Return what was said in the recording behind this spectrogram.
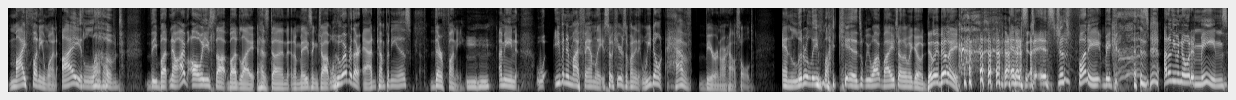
my funny one. I loved the but now I've always thought Bud Light has done an amazing job. Well, whoever their ad company is, they're funny. Mm-hmm. I mean, w- even in my family. So here's the funny thing: we don't have beer in our household. And literally, my kids, we walk by each other and we go dilly dilly, and it's it's just funny because I don't even know what it means,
